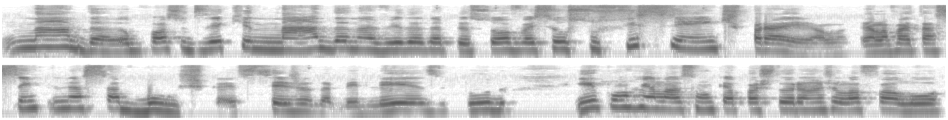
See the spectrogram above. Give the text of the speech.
nada, eu posso dizer que nada na vida da pessoa vai ser o suficiente para ela. Ela vai estar sempre nessa busca, seja da beleza e tudo. E com relação ao que a pastora Ângela falou,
